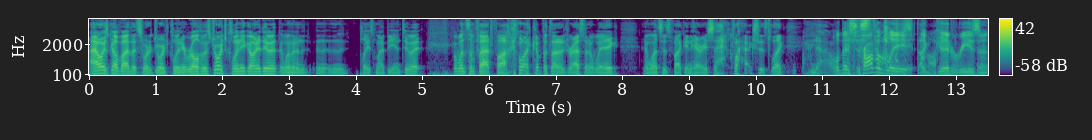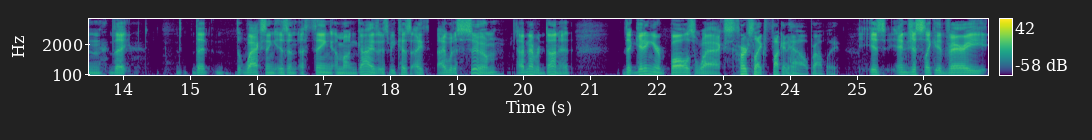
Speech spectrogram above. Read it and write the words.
I always go by the sort of George Clooney rule. If it was George Clooney going to do it, the women in the, in the, in the place might be into it. But when some fat fuck like puts on a dress and a wig and wants his fucking hairy sack wax, it's like, no. Well, there's is- stop, probably a good reason that that the waxing isn't a thing among guys is because I I would assume I've never done it that getting your balls waxed hurts like fucking hell, probably. is and just like a very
